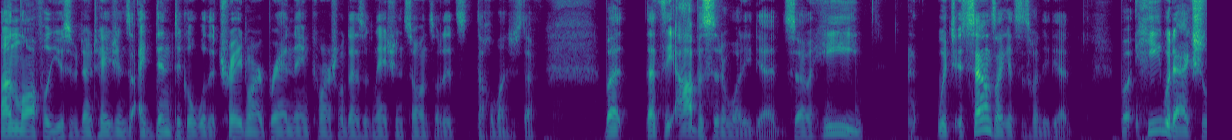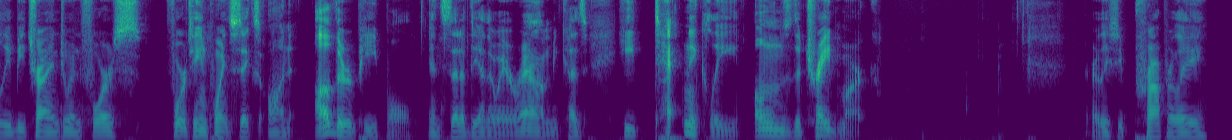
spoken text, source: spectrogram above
Unlawful use of notations identical with a trademark, brand name, commercial designation, so on. So it's the whole bunch of stuff. But that's the opposite of what he did. So he, which it sounds like it's what he did, but he would actually be trying to enforce 14.6 on other people instead of the other way around because he technically owns the trademark. Or at least he properly.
